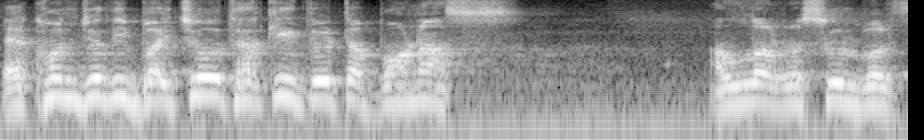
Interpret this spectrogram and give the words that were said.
এখন যদি বাইচেও থাকি তো এটা বোনাস। আল্লাহ রসুল বলছে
